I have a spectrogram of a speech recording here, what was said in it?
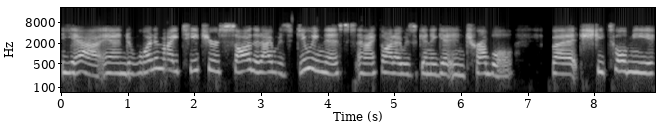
yeah, and one of my teachers saw that I was doing this and I thought I was going to get in trouble. But she told me,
